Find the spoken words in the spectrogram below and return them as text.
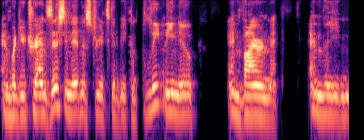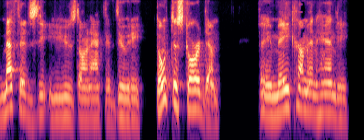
And when you transition to industry, it's going to be a completely new environment. And the methods that you used on active duty, don't discard them. They may come in handy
